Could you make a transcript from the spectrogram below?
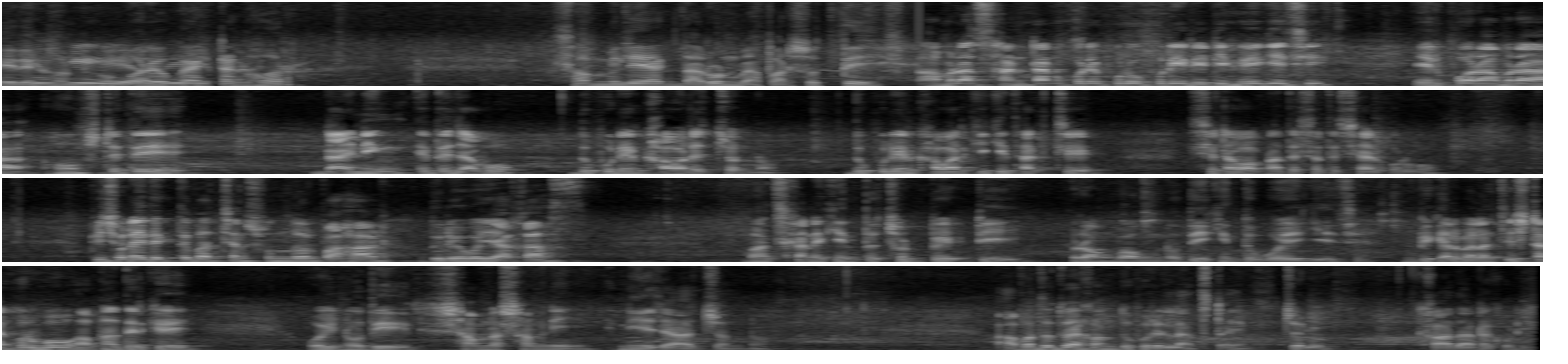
এই দেখুন क्योंकि উপরেও अभी কয়েকটা थोड़ा- ঘর সব মিলিয়ে এক দারুণ ব্যাপার সত্যি আমরা স্নান করে পুরোপুরি রেডি হয়ে গেছি এরপর আমরা হোমস্টেতে ডাইনিং এতে যাব দুপুরের খাবারের জন্য দুপুরের খাবার কী কী থাকছে সেটাও আপনাদের সাথে শেয়ার করব পিছনেই দেখতে পাচ্ছেন সুন্দর পাহাড় দূরে ওই আকাশ মাঝখানে কিন্তু ছোট্ট একটি রংবং নদী কিন্তু বয়ে গিয়েছে। বিকালবেলা চেষ্টা করব আপনাদেরকে ওই নদীর সামনাসামনি নিয়ে যাওয়ার জন্য। আপাতত এখন দুপুরের লাঞ্চ টাইম চলুন খাওয়া দাওয়াটা করি।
